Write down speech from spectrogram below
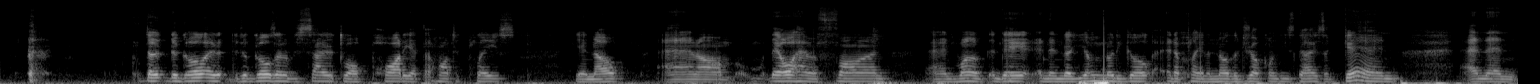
the the girl the girls end up deciding to throw a party at the haunted place, you know, and um, they're all having fun. And one of, and they and then the young nutty girl end up playing another joke on these guys again, and then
